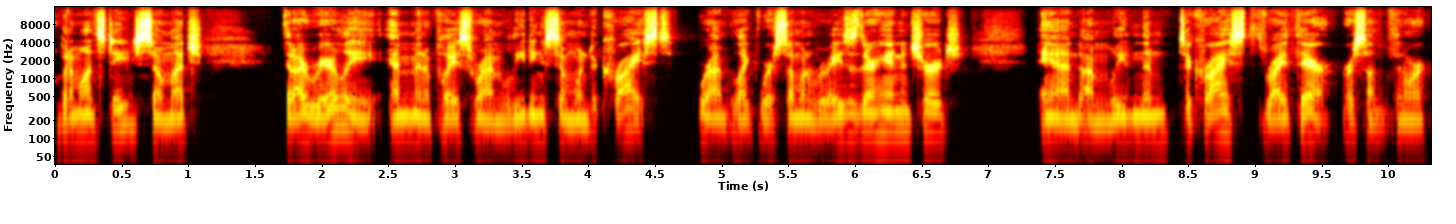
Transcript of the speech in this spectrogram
but I'm on stage so much that I rarely am in a place where I'm leading someone to Christ, where I'm like where someone raises their hand in church, and I'm leading them to Christ right there or something, or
